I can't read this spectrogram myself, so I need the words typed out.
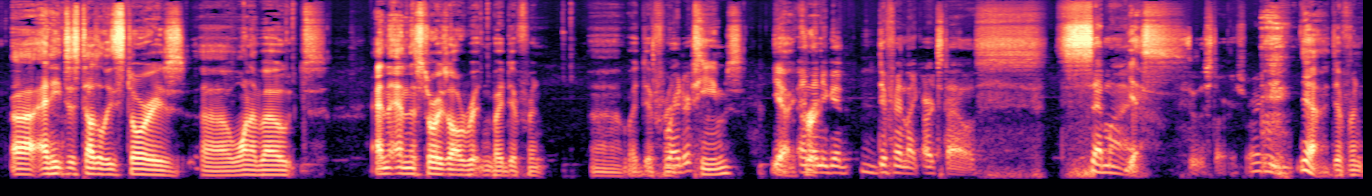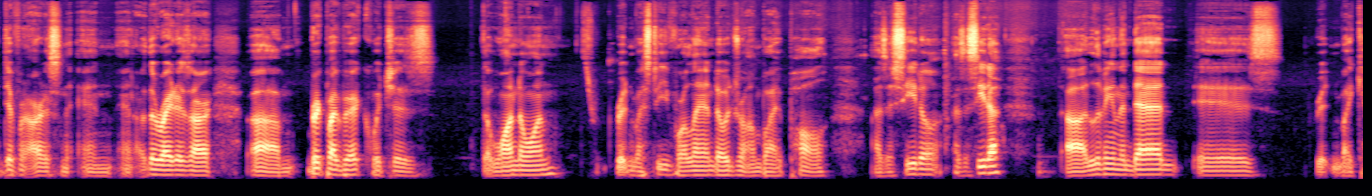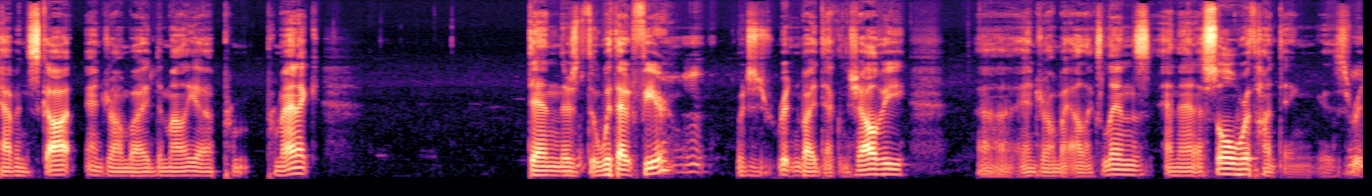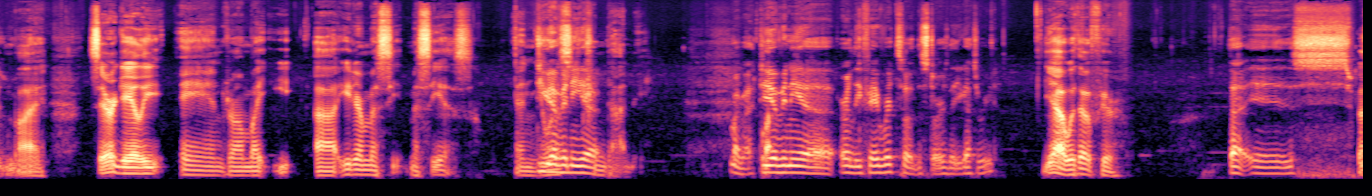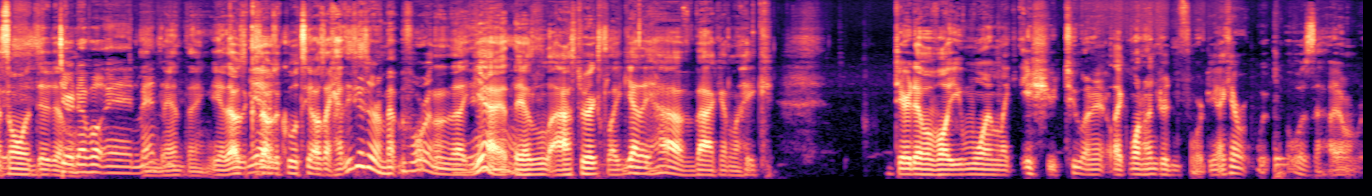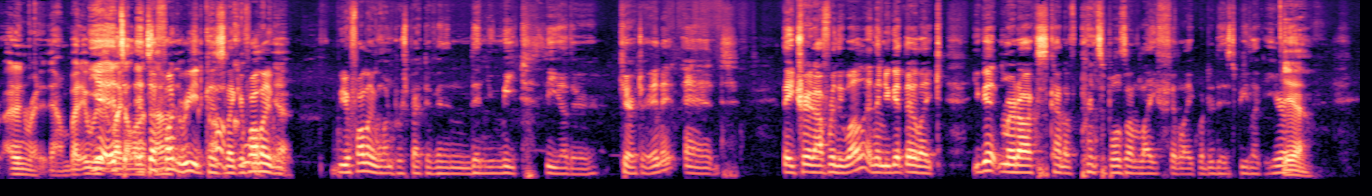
uh, and he just tells all these stories. Uh, one about, and and the stories all written by different uh, by different Writers? teams. Yeah, Yeah, and correct. then you get different like art styles, semi. Yes. through the stories, right? yeah, different different artists and and, and the writers are um, Brick by Brick, which is the Wanda one. It's written by Steve Orlando, drawn by Paul Azacito. Azacita. Uh, Living in the Dead is written by Kevin Scott and drawn by Demalia Pramanik. Then there's the Without Fear, which is written by Declan Shalvey uh, and drawn by Alex Lins. And then A Soul Worth Hunting is written by Sarah Gailey and drawn by e- uh, Eder Messi- Messias. And Do you have any, uh, Trindade. My bad. Do you have any uh, early favorites or the stories that you got to read? Yeah, Without Fear. That is That's the one with Daredevil. Daredevil and Man And Thing. Man Thing. Yeah, that was 'cause that Yeah. was a cool team. I was like, have these guys ever met before? And then they're like, yeah, Yeah. they have a little asterisk. Like, yeah, they have back in like Daredevil Volume One, like issue two hundred, like one hundred and fourteen. I can't. What what was that? I don't. I didn't write it down, but it was yeah, like it's a, lot it's a fun ago. Read because oh, like you're following Yeah. you're following one perspective and then you meet the other character in it and they trade off really well and then you get their like you get Murdock's kind of principles on life and like what it is to be like a hero. Yeah,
